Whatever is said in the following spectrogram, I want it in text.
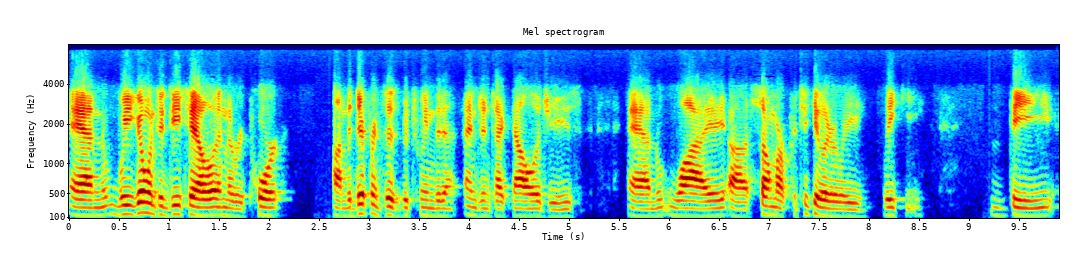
And we go into detail in the report on the differences between the engine technologies and why uh, some are particularly leaky. The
